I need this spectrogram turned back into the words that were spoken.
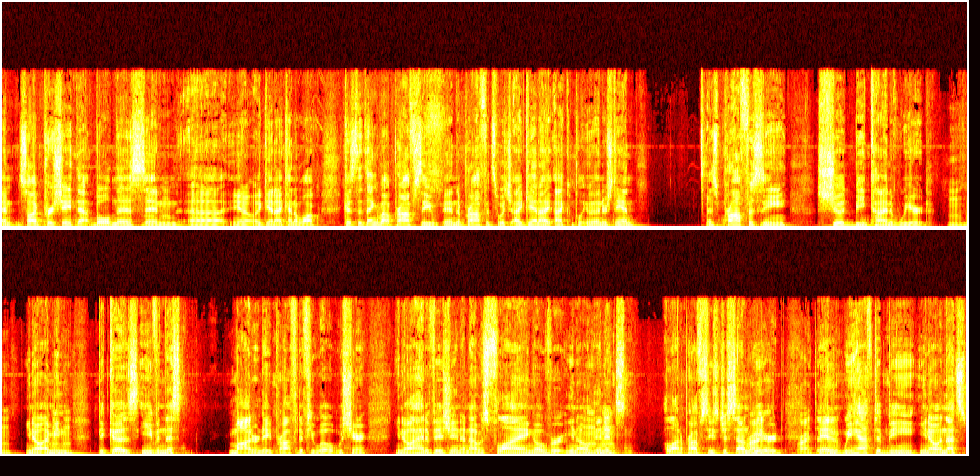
And so I appreciate that boldness, and uh, you know, again, I kind of walk because the thing about prophecy and the prophets, which again I, I completely understand, is prophecy should be kind of weird. Mm-hmm. You know, I mean, because even this modern day prophet, if you will, was sharing, you know, I had a vision and I was flying over, you know, and it's a lot of prophecies just sound Right. weird. Right, they And do. we have to be, you know, and that's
